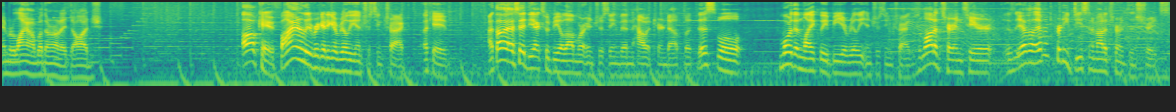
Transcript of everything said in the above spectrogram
am relying on whether or not I dodge. Okay, finally we're getting a really interesting track. Okay, I thought SADX would be a lot more interesting than how it turned out, but this will more than likely be a really interesting track. There's a lot of turns here. You have, a, you have a pretty decent amount of turns and straights,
